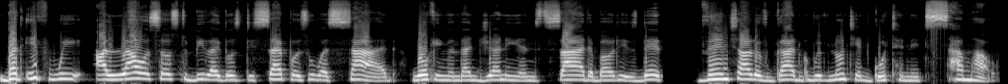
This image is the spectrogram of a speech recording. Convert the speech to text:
But if we allow ourselves to be like those disciples who were sad, walking on that journey and sad about his death, then child of God, we've not yet gotten it somehow.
